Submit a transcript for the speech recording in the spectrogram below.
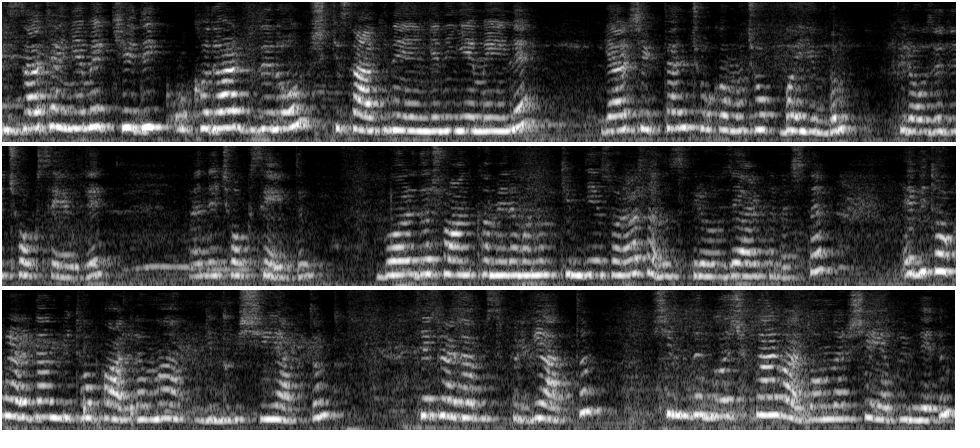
Biz zaten yemek yedik. O kadar güzel olmuş ki Sakine yengenin yemeğini. Gerçekten çok ama çok bayıldım. Firoze de çok sevdi. Ben de çok sevdim. Bu arada şu an kameramanım kim diye sorarsanız Firoze arkadaşlar. Evi tekrardan bir toparlama gibi bir şey yaptım. Tekrardan bir süpürge attım. Şimdi de bulaşıklar vardı. Onları şey yapayım dedim.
